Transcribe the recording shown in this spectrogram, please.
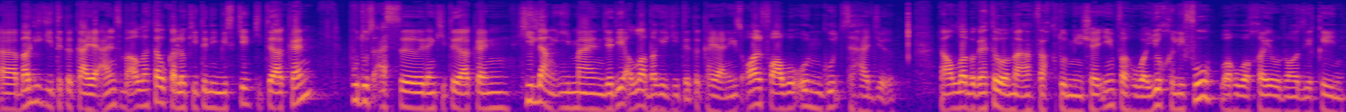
uh, bagi kita kekayaan sebab Allah tahu kalau kita ni miskin kita akan putus asa dan kita akan hilang iman. Jadi Allah bagi kita kekayaan. Is all for our own good sahaja. Dan Allah berkata wa ma anfaqtum min syai'in fa huwa yukhlifu wa huwa khairur raziqin.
